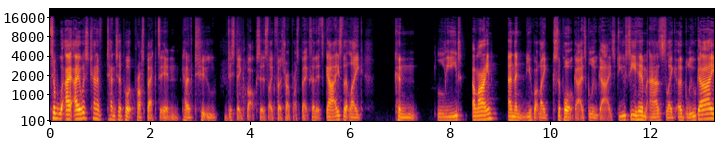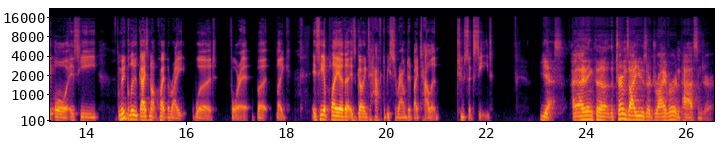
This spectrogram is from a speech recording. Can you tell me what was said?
so I, I always kind of tend to put prospects in kind of two distinct boxes, like first round prospects, and it's guys that like can lead a line, and then you've got like support guys, glue guys. Do you see him as like a glue guy, or is he maybe glue guy's not quite the right word for it, but like, is he a player that is going to have to be surrounded by talent to succeed? Yes, I, I think the the terms I use are driver and passenger.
